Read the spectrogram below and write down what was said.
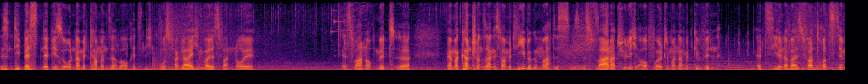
es sind die besten Episoden. Damit kann man sie aber auch jetzt nicht groß vergleichen, weil es war neu. Es war noch mit... Äh, ja, man kann schon sagen, es war mit Liebe gemacht. Es, es, es war natürlich auch, wollte man damit Gewinn erzielen, aber es war trotzdem,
